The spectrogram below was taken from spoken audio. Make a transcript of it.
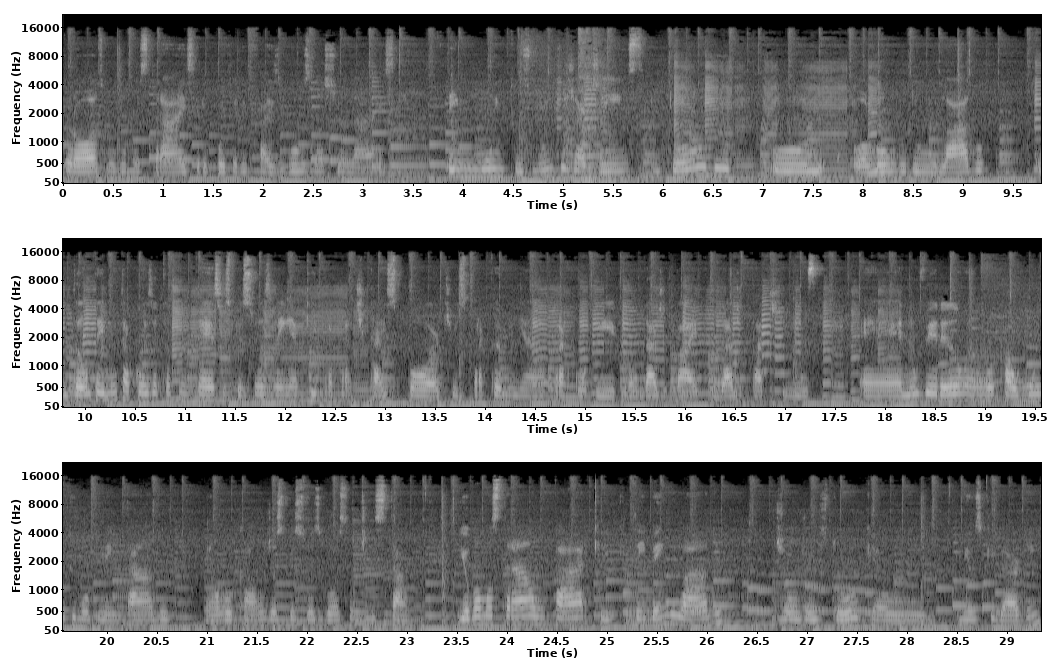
próximo, vou mostrar, esse aeroporto ele faz voos nacionais, tem muitos, muitos jardins em todo o ao longo do lago. Então tem muita coisa que acontece, as pessoas vêm aqui para praticar esportes, para caminhar, para correr, para andar de bike, andar de patins. É, no verão é um local muito movimentado, é um local onde as pessoas gostam de estar. E eu vou mostrar um parque que tem bem do lado de onde eu estou, que é o Music Garden.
